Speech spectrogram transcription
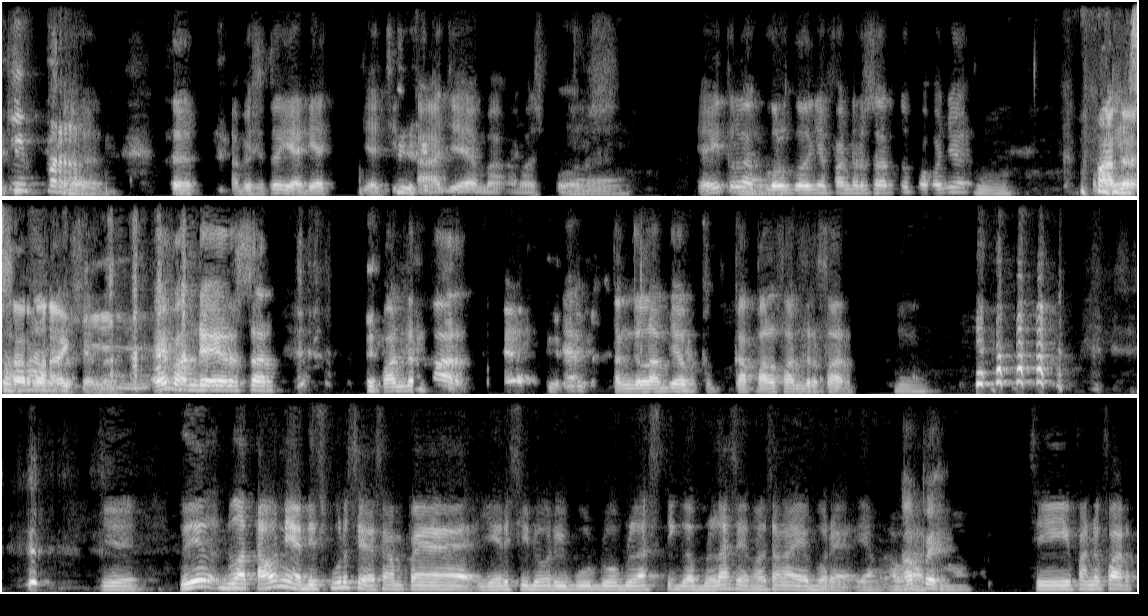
kiper. habis itu ya dia ya cinta aja sama, sama Spurs Iya. ya itulah Hmm. gol-golnya Van der Sar tuh pokoknya Hmm. Van der Sar Van der lagi. eh Van der Sar Van der Vaart Ya, tenggelamnya kapal Van der Vaart Iya. Iya. Jadi dua tahun ya di Spurs ya sampai jersey 2012-13 ya nggak salah ya Bor ya yang awal Apa? semua. si Van der Vaart.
